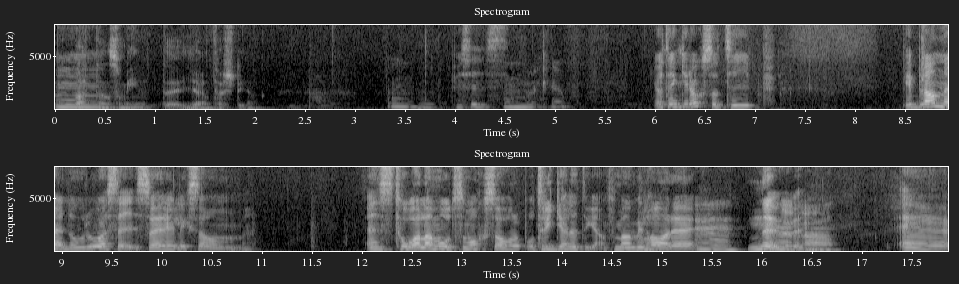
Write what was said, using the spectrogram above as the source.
Mm. Vatten som inte gör en törstig igen. Mm. Precis. Mm. Verkligen. Jag tänker också typ, ibland när den oroar sig så är det liksom ens tålamod som också håller på att trigga lite grann. För man vill Ja. ha det Mm. nu. Nu, ja. Eh,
